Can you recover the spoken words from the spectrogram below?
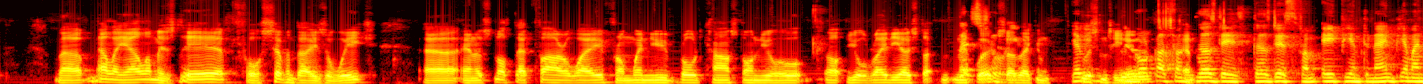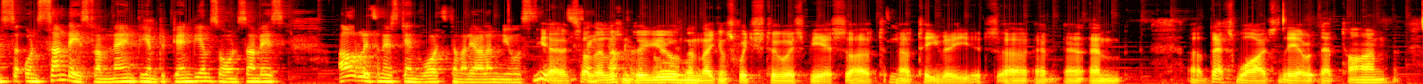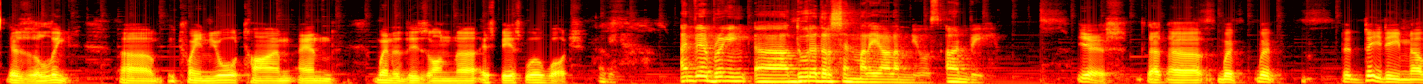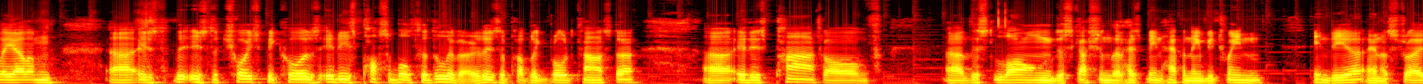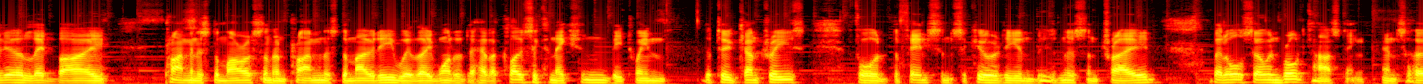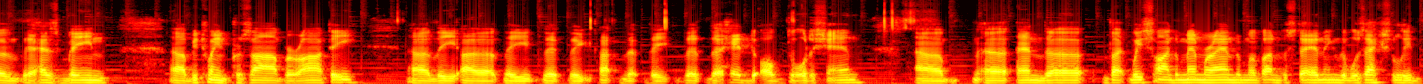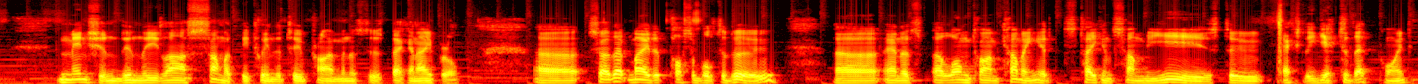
uh, Malayalam is there for seven days a week, uh, and it's not that far away from when you broadcast on your uh, your radio st- network, so they can yeah, listen we, to we you. broadcast on Thursdays, Thursdays from 8 p.m. to 9 p.m. and on Sundays from 9 p.m. to 10 p.m. So on Sundays, our listeners can watch the Malayalam news. Yeah, so they listen to the you, and then they can switch to SBS uh, t- uh, TV. It's uh, and and uh, that's why it's there at that time. There's a link uh, between your time and when it is on uh, SBS World Watch. Okay. And we're bringing uh, Doordarshan Malayalam news, aren't we? Yes, that uh, we're, we're, the DD Malayalam uh, is is the choice because it is possible to deliver. It is a public broadcaster. Uh, it is part of uh, this long discussion that has been happening between India and Australia, led by Prime Minister Morrison and Prime Minister Modi, where they wanted to have a closer connection between the two countries for defence and security and business and trade, but also in broadcasting. And so there has been uh, between Prasar Bharati, uh, the, uh, the the the, uh, the the the head of Doordarshan, uh, uh, and uh, that we signed a memorandum of understanding that was actually mentioned in the last summit between the two prime ministers back in April. Uh, so that made it possible to do, uh, and it's a long time coming. It's taken some years to actually get to that point.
